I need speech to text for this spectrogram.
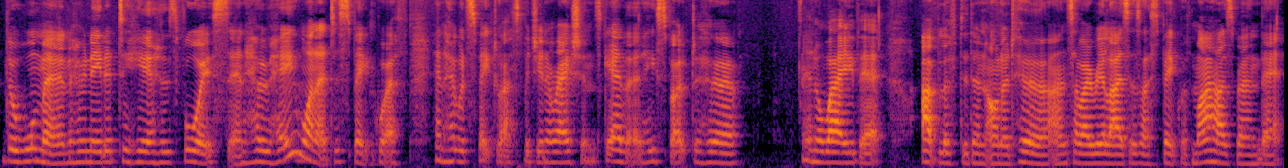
the woman who needed to hear his voice and who he wanted to speak with and who would speak to us for generations gathered. He spoke to her in a way that uplifted and honoured her. And so I realise as I speak with my husband that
